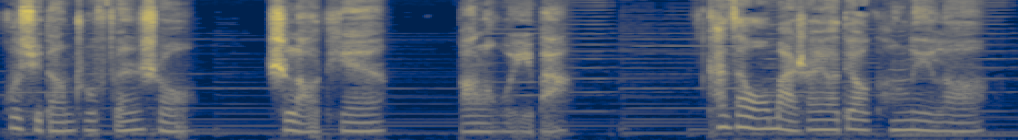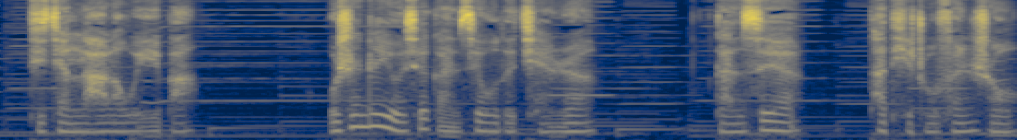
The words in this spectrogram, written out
或许当初分手是老天帮了我一把，看在我马上要掉坑里了，提前拉了我一把。我甚至有些感谢我的前任，感谢他提出分手，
